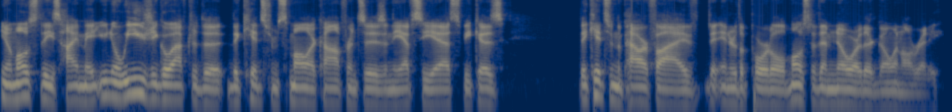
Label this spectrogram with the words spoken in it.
you know, most of these high made, you know, we usually go after the the kids from smaller conferences and the FCS because the kids from the Power Five that enter the portal, most of them know where they're going already.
